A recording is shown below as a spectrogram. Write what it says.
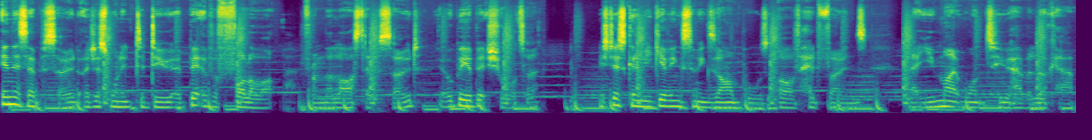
In this episode, I just wanted to do a bit of a follow up from the last episode. It'll be a bit shorter. It's just going to be giving some examples of headphones that you might want to have a look at,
